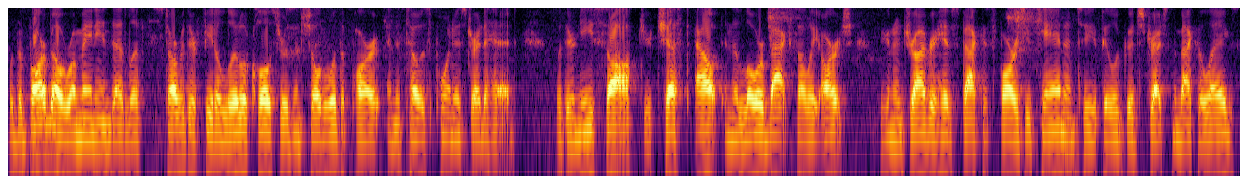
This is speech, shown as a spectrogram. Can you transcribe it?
With a barbell Romanian deadlift, start with your feet a little closer than shoulder width apart and the toes pointed straight ahead. With your knees soft, your chest out, and the lower back slightly arched, you're going to drive your hips back as far as you can until you feel a good stretch in the back of the legs,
